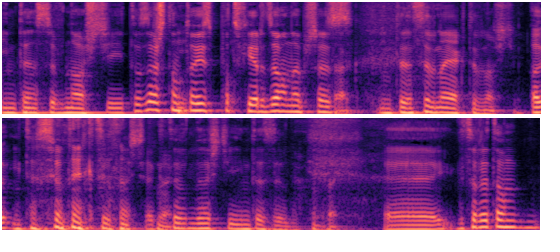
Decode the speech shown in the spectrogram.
intensywności. To zresztą to jest potwierdzone przez Tak. Intensywnej aktywności. o, intensywnej aktywności, Tak. aktywności intensywnej, Tak. które tam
